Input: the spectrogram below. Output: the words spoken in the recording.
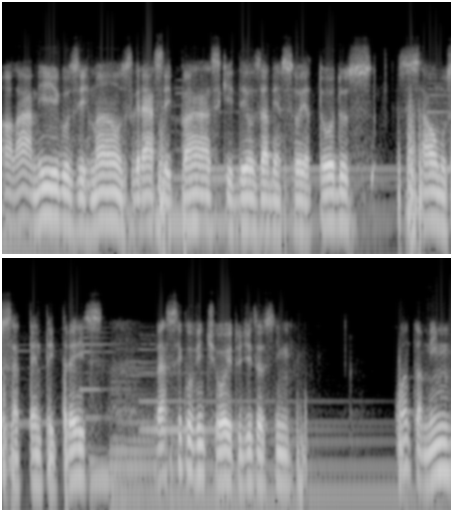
Olá, amigos, irmãos, graça e paz, que Deus abençoe a todos. Salmo 73, versículo 28 diz assim: Quanto a mim,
